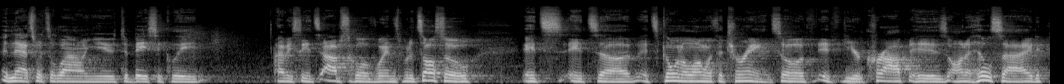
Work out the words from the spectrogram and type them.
And that's what's allowing you to basically, obviously it's obstacle avoidance, but it's also, it's, it's, uh, it's going along with the terrain. So if, if your crop is on a hillside,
